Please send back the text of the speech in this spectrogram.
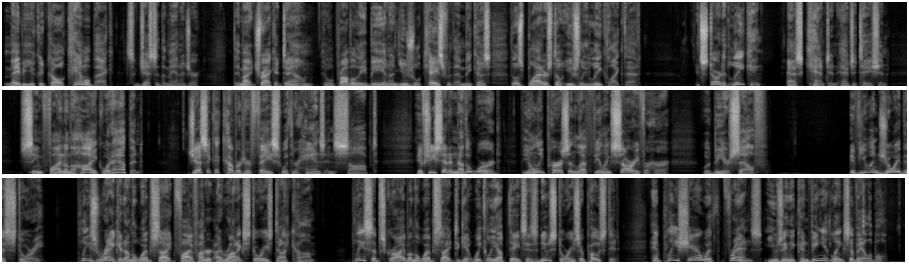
Maybe you could call CamelBak, suggested the manager. They might track it down. It will probably be an unusual case for them because those bladders don't usually leak like that. It started leaking, asked Kent in agitation. It seemed fine on the hike. What happened? Jessica covered her face with her hands and sobbed. If she said another word, the only person left feeling sorry for her would be herself. If you enjoyed this story, please rank it on the website 500ironicstories.com. Please subscribe on the website to get weekly updates as new stories are posted. And please share with friends using the convenient links available.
